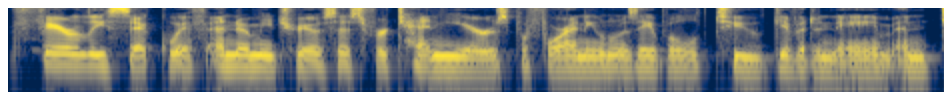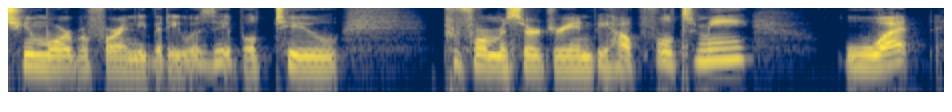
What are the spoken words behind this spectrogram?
fairly sick with endometriosis for 10 years before anyone was able to give it a name, and two more before anybody was able to perform a surgery and be helpful to me. What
